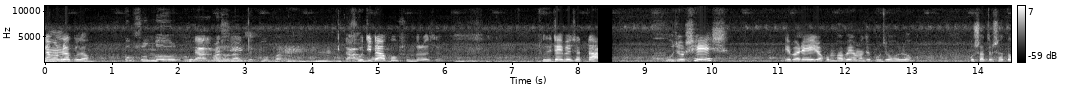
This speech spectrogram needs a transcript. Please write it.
কেমন লাগল? খুব সুন্দর। ডাল ভালো লাগছে খুব ভালো সুজিটাও খুব সুন্দর হয়েছে। সুজিটাই বেশ একটা পুজো শেষ। এবারে এরকম ভাবে আমাদের পুজো হলো। প্রসাদ তো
